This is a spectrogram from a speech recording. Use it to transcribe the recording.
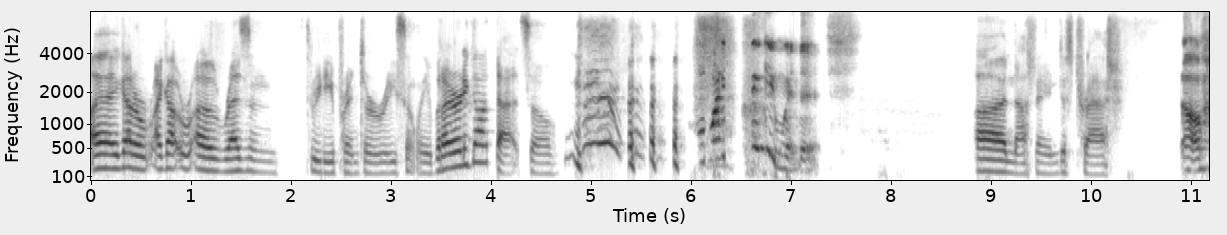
I got a I got a resin 3D printer recently, but I already got that, so Well, what are you thinking with it? uh nothing, just trash. Oh,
